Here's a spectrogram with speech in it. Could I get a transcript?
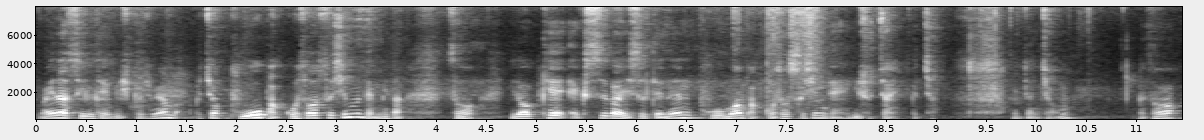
마이너스 1 대비시켜주면 그쵸? 부호 바꿔서 쓰시면 됩니다. 그래서 이렇게 x가 있을 때는 부호만 바꿔서 쓰시면 돼. 이 숫자에. 그쵸? 어렵지 점 그래서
